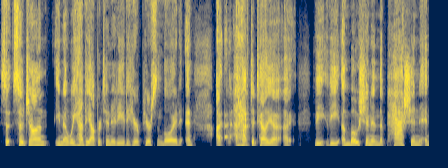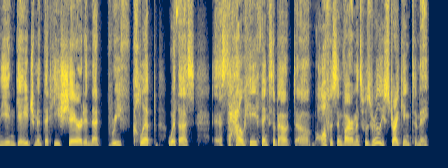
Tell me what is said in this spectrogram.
So, so John, you know, we had the opportunity to hear Pearson Lloyd, and I, I have to tell you, I, the the emotion and the passion and the engagement that he shared in that brief clip with us as to how he thinks about uh, office environments was really striking to me.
